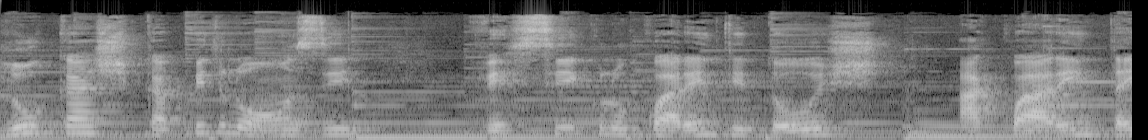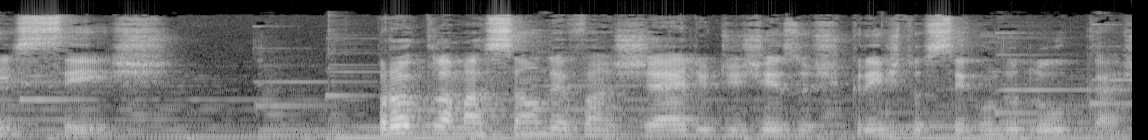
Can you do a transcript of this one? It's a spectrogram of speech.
Lucas, capítulo 11, versículo 42 a 46. Proclamação do evangelho de Jesus Cristo segundo Lucas.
